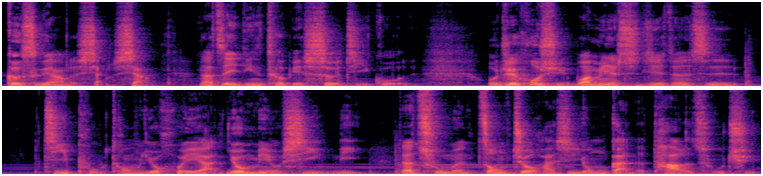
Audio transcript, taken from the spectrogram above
各式各样的想象。那这一定是特别设计过的。我觉得或许外面的世界真的是既普通又灰暗又没有吸引力，但楚门终究还是勇敢的踏了出去。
